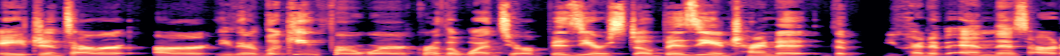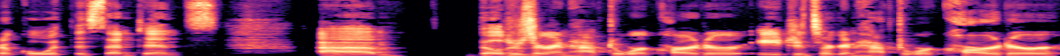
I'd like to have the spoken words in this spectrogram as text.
agents are are either looking for work or the ones who are busy are still busy and trying to the you kind of end this article with the sentence um, builders are going to have to work harder agents are going to have to work harder.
